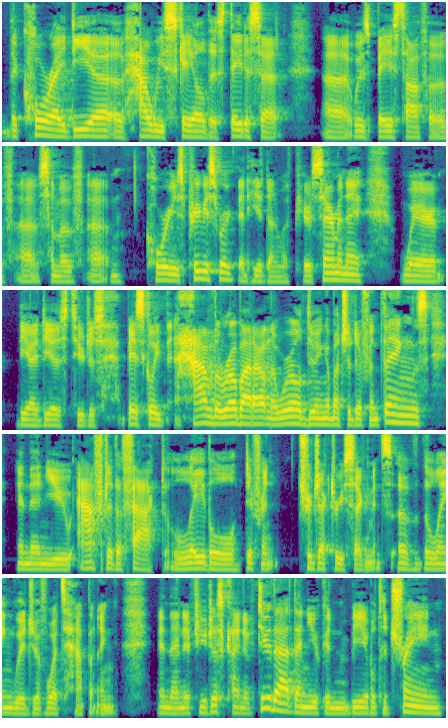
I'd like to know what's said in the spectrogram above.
the core idea of how we scale this data set uh, was based off of uh, some of um, Corey's previous work that he had done with Pierre Sermanet, where the idea is to just basically have the robot out in the world doing a bunch of different things, and then you, after the fact, label different trajectory segments of the language of what's happening. And then if you just kind of do that, then you can be able to train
